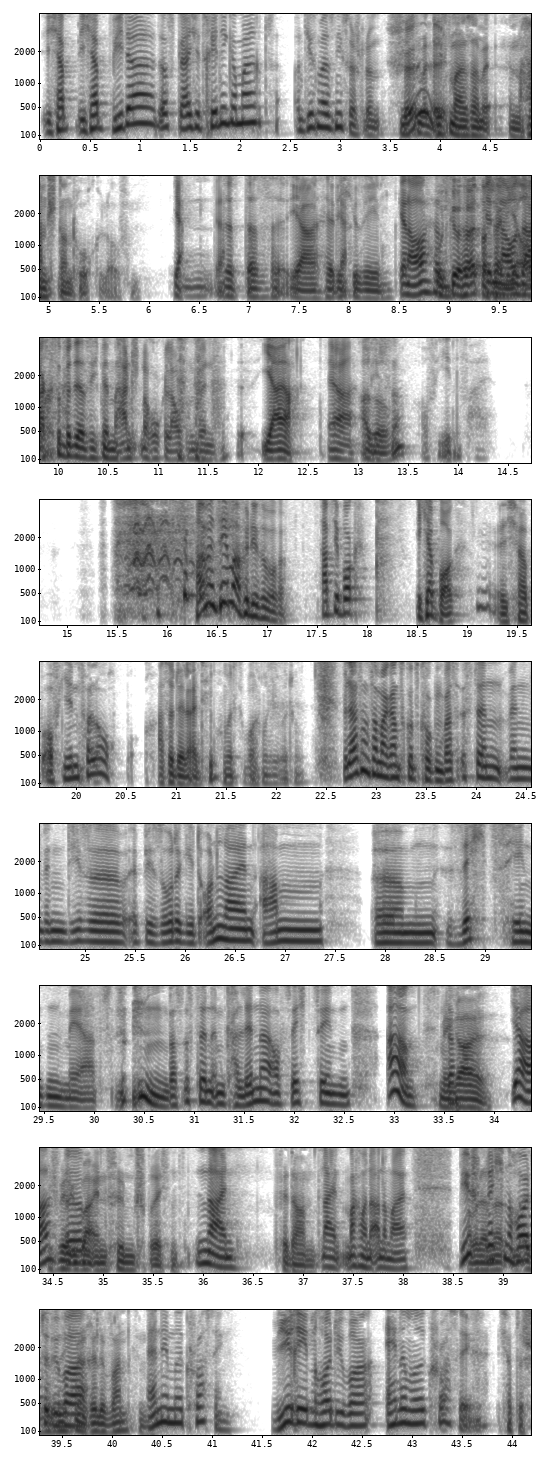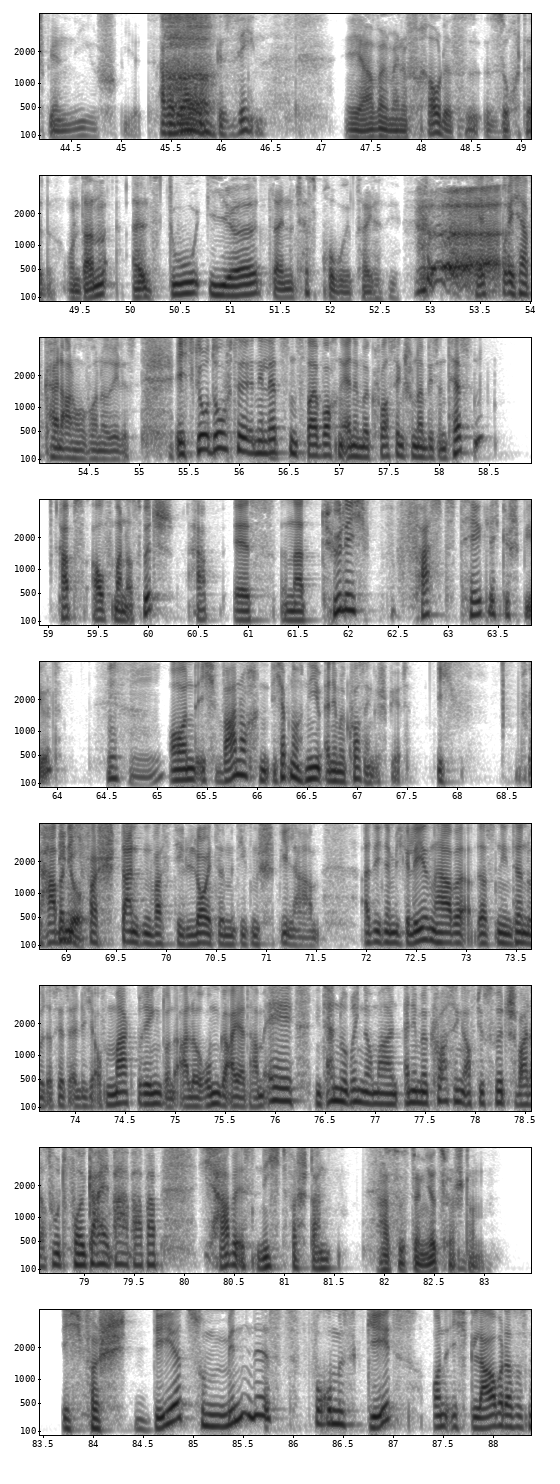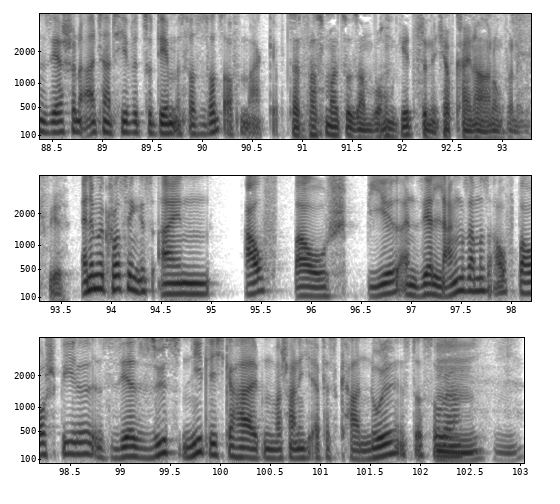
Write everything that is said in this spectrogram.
Ich habe ich hab wieder das gleiche Training gemacht und diesmal ist es nicht so schlimm. Schön. Diesmal, diesmal ist er in Handstand hochgelaufen. Ja, ja. Das, das, ja, hätte ich gesehen. Genau. und gehört wahrscheinlich Genau, auch. sagst du bitte, dass ich mit dem Handstand hochgelaufen bin. ja, ja. Ja, also auf jeden Fall. Haben wir ein Thema für diese Woche? Habt ihr Bock? Ich hab Bock. Ich habe auf jeden Fall auch Bock. Hast du denn ein Thema mitgebracht, mein lieber Tom? Wir lassen uns doch mal ganz kurz gucken. Was ist denn, wenn, wenn diese Episode geht online am ähm, 16. März? Was ist denn im Kalender auf 16. Ah, ist mir da, egal. Ja. Ich will ähm, über einen Film sprechen. Nein. Verdammt. Nein, machen wir ein andermal. Wir Aber sprechen dann, heute über Animal Crossing. Wir reden heute über Animal Crossing. Ich habe das Spiel nie gespielt. Aber du hast es gesehen. Ja, weil meine Frau das suchtet. Und dann, als du ihr deine Testprobe gezeigt hast. Ich habe keine Ahnung, wovon du redest. Ich durfte in den letzten zwei Wochen Animal Crossing schon ein bisschen testen. Hab's auf meiner Switch, hab es natürlich fast täglich gespielt. Mhm. Und ich war noch, ich habe noch nie Animal Crossing gespielt. Ich habe Dito. nicht verstanden, was die Leute mit diesem Spiel haben. Als ich nämlich gelesen habe, dass Nintendo das jetzt endlich auf den Markt bringt und alle rumgeeiert haben, ey, Nintendo bringt doch mal Animal Crossing auf die Switch, weil das wird voll geil. Ich habe es nicht verstanden. Hast du es denn jetzt verstanden? Ich verstehe zumindest, worum es geht. Und ich glaube, dass es eine sehr schöne Alternative zu dem ist, was es sonst auf dem Markt gibt. Dann fass mal zusammen. Worum geht's denn? Ich habe keine Ahnung von dem Spiel. Animal Crossing ist ein Aufbauspiel Spiel, ein sehr langsames Aufbauspiel, sehr süß, niedlich gehalten, wahrscheinlich FSK 0 ist das sogar. Mhm.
